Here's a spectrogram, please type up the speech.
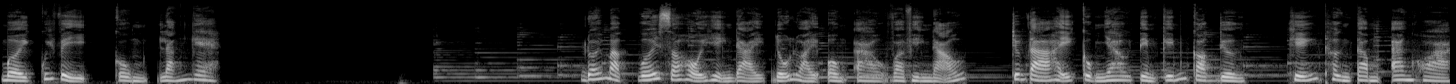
Mời quý vị cùng lắng nghe. Đối mặt với xã hội hiện đại đủ loại ồn ào và phiền não, chúng ta hãy cùng nhau tìm kiếm con đường khiến thân tâm an hòa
